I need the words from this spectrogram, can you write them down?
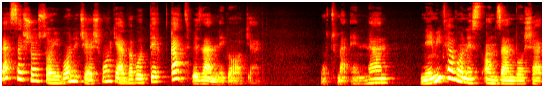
دستش را سایبان چشما کرد و با دقت به زن نگاه کرد. مطمئنا نمی توانست آن زن باشد.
